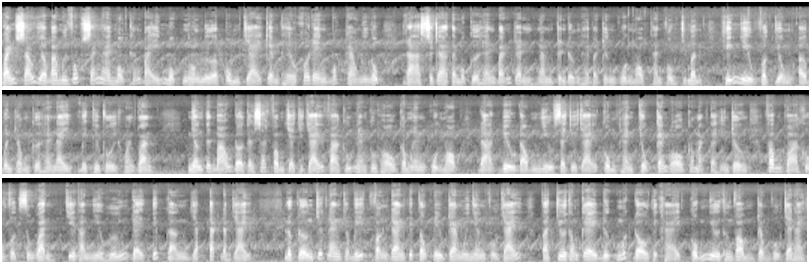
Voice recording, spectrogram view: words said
Khoảng 6 giờ 30 phút sáng nay 1 tháng 7, một ngọn lửa bùng cháy kèm theo khói đen bốc cao nghi ngút đã xảy ra tại một cửa hàng bán tranh nằm trên đường Hai Bà Trưng, quận 1, thành phố Hồ Chí Minh, khiến nhiều vật dụng ở bên trong cửa hàng này bị thiêu rụi hoàn toàn. Nhận tin báo, đội cảnh sát phòng cháy chữa cháy và cứu nạn cứu hộ công an quận 1 đã điều động nhiều xe chữa cháy cùng hàng chục cán bộ có mặt tại hiện trường, phong tỏa khu vực xung quanh, chia thành nhiều hướng để tiếp cận dập tắt đám cháy. Lực lượng chức năng cho biết vẫn đang tiếp tục điều tra nguyên nhân vụ cháy và chưa thống kê được mức độ thiệt hại cũng như thương vong trong vụ cháy này.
